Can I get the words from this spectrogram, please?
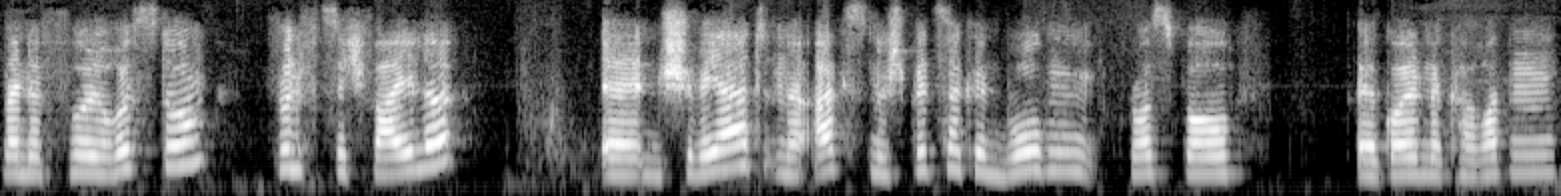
meine Vollrüstung, 50 Pfeile, äh, ein Schwert, eine Axt, eine Spitzhacke, ein Bogen, Crossbow, äh, goldene Karotten,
